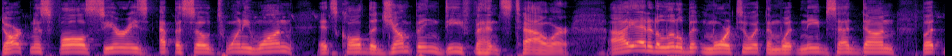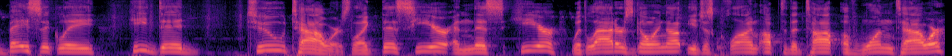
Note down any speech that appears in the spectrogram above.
Darkness Falls series, episode 21. It's called the Jumping Defense Tower. I added a little bit more to it than what Neebs had done, but basically, he did two towers like this here and this here with ladders going up. You just climb up to the top of one tower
